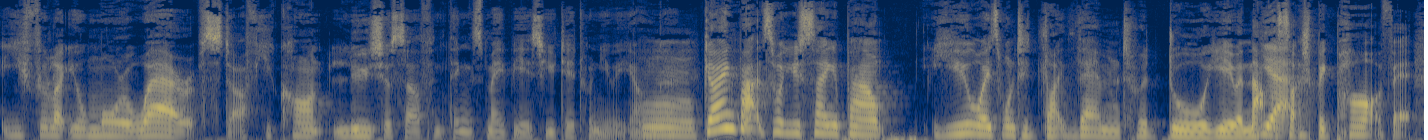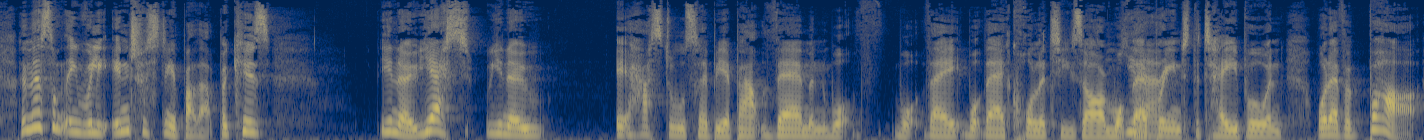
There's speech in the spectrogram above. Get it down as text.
you feel like you're more aware of stuff. You can't lose yourself in things maybe as you did when you were younger. Mm. Going back to what you were saying about you always wanted like them to adore you, and that Yeah. was such a big part of it. And there's something really interesting about that because, you know, yes, you know, it has to also be about them and what what they what their qualities are and what Yeah. they're bringing to the table and whatever. But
